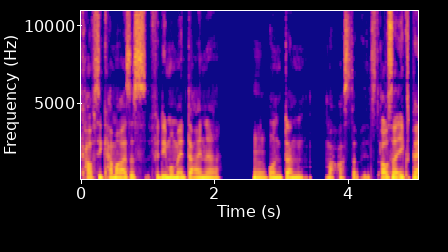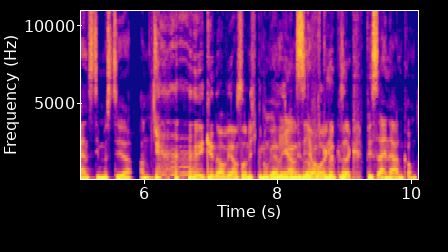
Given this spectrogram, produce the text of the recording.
kaufst die Kamera, es ist für den Moment deine Hm. und dann mach, was du willst. Außer Expanse, die müsst ihr an. genau, wir haben es noch nicht genug erwähnt Wir in es dieser nicht Folge. genug gesagt, bis eine ankommt.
